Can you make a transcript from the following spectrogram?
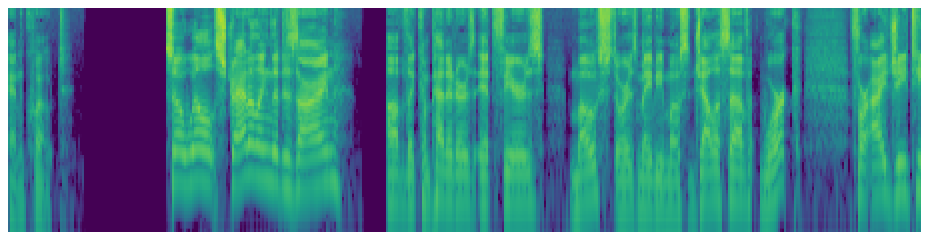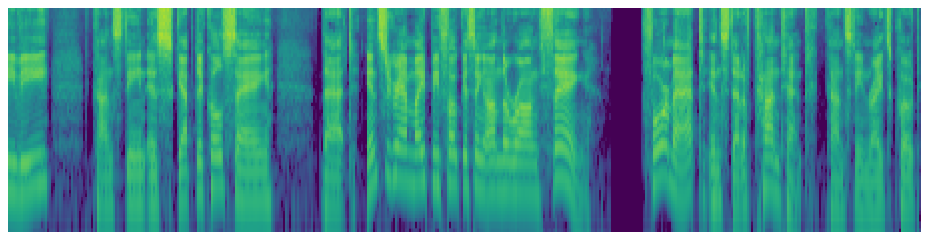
End quote. So, will straddling the design of the competitors it fears most, or is maybe most jealous of, work for IGTV? Constine is skeptical, saying, that Instagram might be focusing on the wrong thing format instead of content. Constine writes, quote,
